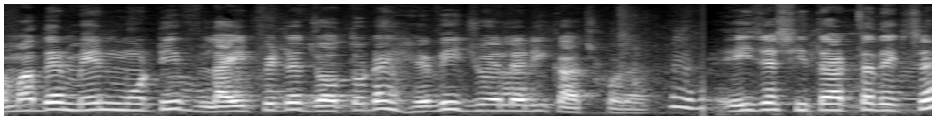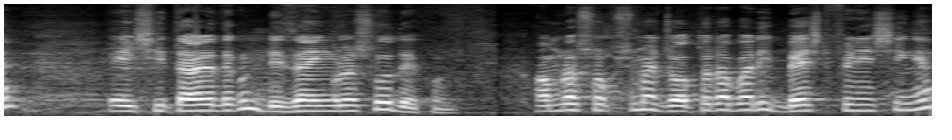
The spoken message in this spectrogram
আমাদের মেন মোটিভ লাইট ওয়েটের যতটা হেভি জুয়েলারি কাজ করা এই যে সীতাহারটা দেখছেন এই সীতাহারে দেখুন ডিজাইনগুলো শুধু দেখুন। আমরা সবসময় যতটা পারি বেস্ট ফিনিশিংয়ে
